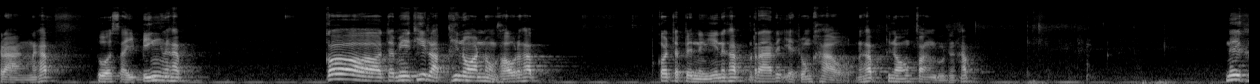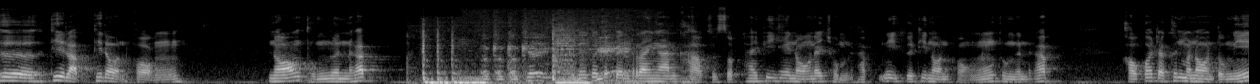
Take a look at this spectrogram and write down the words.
กลางนะครับ ตัวใสปิ้งนะครับ ก็จะมีที่หลับที่นอนของเขานะครับ ก็จะเป็นอย่างนี้นะครับ รายละเอียดของข่าวนะครับ พี่น้องฟังดูนะครับ นี่คือที่หลับที่นอนของน้องถุงเงินนะครับ Okay. ทีนี้ก็จะเป็นรายงานข่าวสดๆให้พี่ให้น้องได้ชมนะครับ นี่คือที่นอนของถุงเงินนะครับ เขาก็จะขึ้นมานอนตรงนี้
